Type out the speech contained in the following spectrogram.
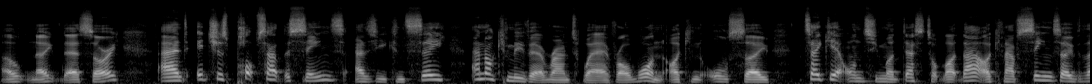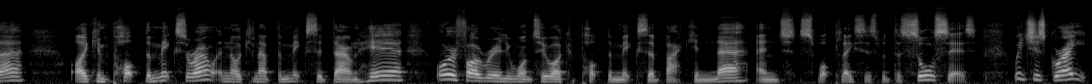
Oh, no, there, sorry. And it just pops out the scenes, as you can see, and I can move it around to wherever I want. I can also take it onto my desktop like that. I can have scenes over there. I can pop the mixer out and I can have the mixer down here. Or if I really want to, I could pop the mixer back in there and swap places with the sources. Which is great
